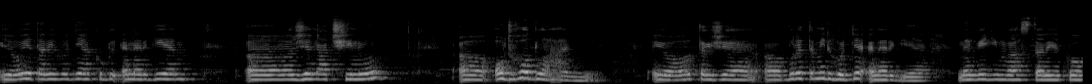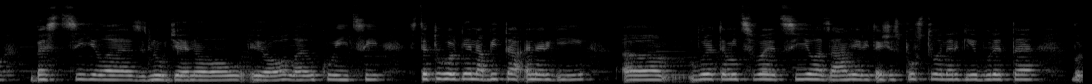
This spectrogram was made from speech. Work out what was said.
Jo, je tady hodně jakoby energie žena činu, odhodlání, Jo, takže uh, budete mít hodně energie. Nevidím vás tady jako bez cíle, znuděnou, jo, lelkující. Jste tu hodně nabitá energií, uh, budete mít svoje cíle, záměry, takže spoustu energie budete uh,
